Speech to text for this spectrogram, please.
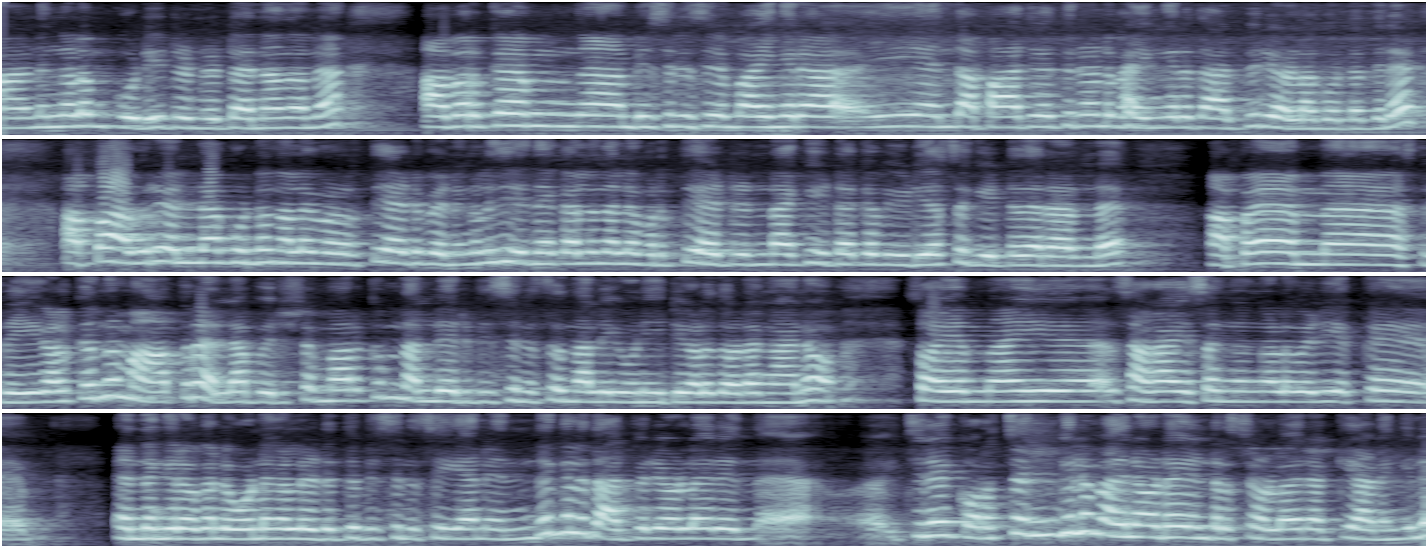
ആണുങ്ങളും കൂടിയിട്ടുണ്ട് കേട്ടോ. എന്നാന്ന് പറഞ്ഞാൽ അവർക്ക് ബിസിനസ്സിന് ഭയങ്കര ഈ എന്താ പാചകത്തിനോട് ഭയങ്കര താല്പര്യമുള്ള കൂട്ടത്തിൽ അപ്പോൾ അവരും എല്ലാ കൂട്ടം നല്ല വൃത്തിയായിട്ട് പെണ്ണുങ്ങൾ ചെയ്യുന്നേക്കാളും നല്ല വൃത്തിയായിട്ട് ഉണ്ടാക്കിയിട്ടൊക്കെ വീഡിയോസൊക്കെ ഇട്ട് തരാറുണ്ട്. അപ്പോൾ സ്ത്രീകൾക്കെന്ന് മാത്രമല്ല പുരുഷന്മാർക്കും നല്ലൊരു ബിസിനസ് നല്ല യൂണിറ്റുകൾ തുടങ്ങാനോ സ്വയം ഈ സഹായ സംഘങ്ങൾ വഴിയൊക്കെ എന്തെങ്കിലുമൊക്കെ ലോണുകൾ എടുത്ത് ബിസിനസ് ചെയ്യാൻ എന്തെങ്കിലും താല്പര്യമുള്ളവർ ഇച്ചിരി കുറച്ചെങ്കിലും അതിനോട് ഇൻട്രസ്റ്റ് ഉള്ളവരൊക്കെ ആണെങ്കിൽ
